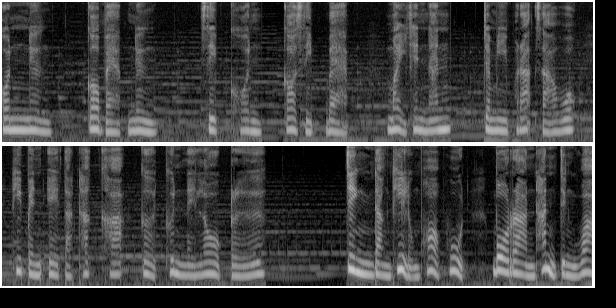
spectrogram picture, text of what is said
คนหนึ่งก็แบบหนึ่ง สิบคนก็สิบแบบ ไม่เช่นนั้น จะมีพระสาวกที่เป็นเอตทัคคะเกิดขึ้นในโลกหรือ จริงดังที่หลวงพ่อพูด โบราณท่านจึงว่า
